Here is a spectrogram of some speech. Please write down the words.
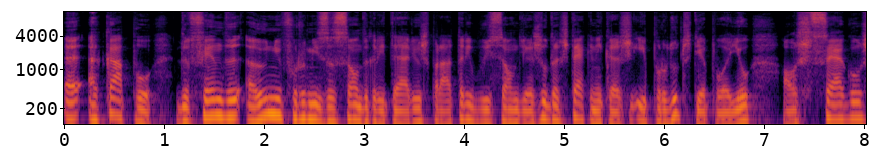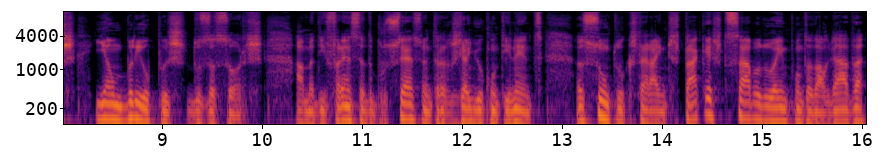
A ACAPO defende a uniformização de critérios para a atribuição de ajudas técnicas e produtos de apoio aos cegos e ambliopes dos Açores. Há uma diferença de processo entre a região e o continente, assunto que estará em destaque este sábado em Ponta Delgada,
